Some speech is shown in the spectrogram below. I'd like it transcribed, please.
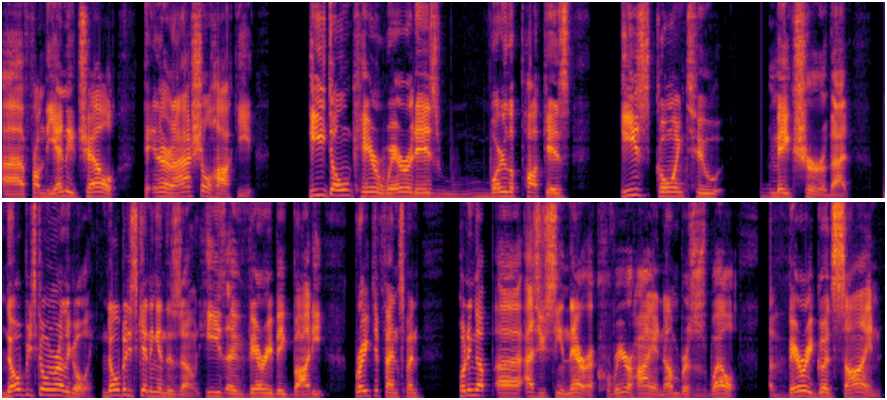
uh, from the NHL to international hockey, he don't care where it is, where the puck is. He's going to make sure that nobody's going around the goalie. Nobody's getting in the zone. He's a very big body, great defenseman putting up, uh, as you've seen there, a career high in numbers as well. A very good sign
